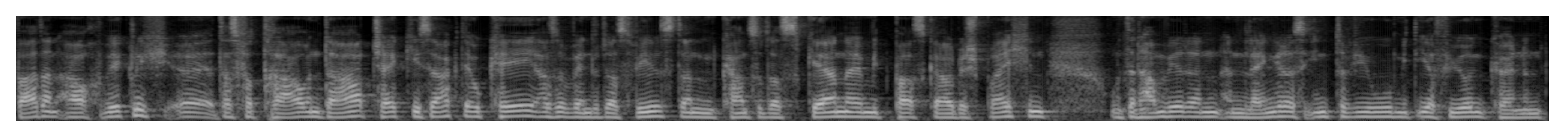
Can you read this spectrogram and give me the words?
war dann auch wirklich äh, das Vertrauen da. Jackie sagte, okay, also wenn du das willst, dann kannst du das gerne mit Pascal besprechen. Und dann haben wir dann ein längeres Interview mit ihr führen können,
